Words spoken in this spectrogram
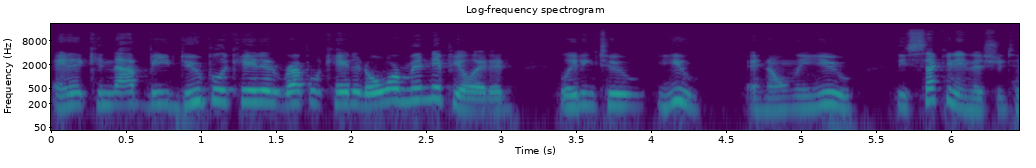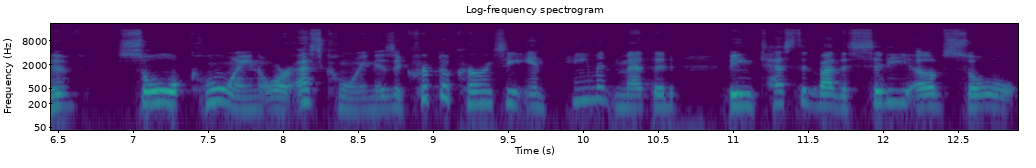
and it cannot be duplicated, replicated, or manipulated, leading to you and only you. The second initiative, Seoul Coin or S Coin, is a cryptocurrency and payment method being tested by the city of Seoul.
